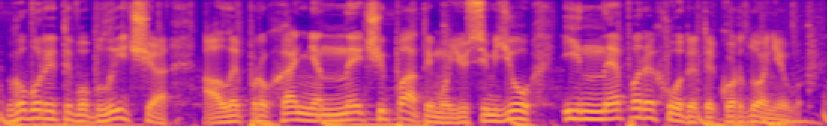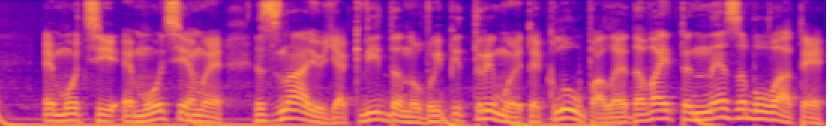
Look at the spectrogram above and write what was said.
говорити в обличчя, але прохання не чіпати мою сім'ю і не переходити кордонів. Емоції емоціями знаю, як віддано ви підтримуєте клуб, але давайте не забувати,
